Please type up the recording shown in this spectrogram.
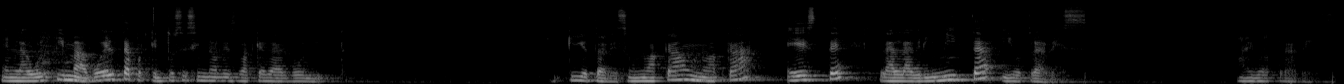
en la última vuelta porque entonces si no les va a quedar bonito. Aquí otra vez, uno acá, uno acá, este, la lagrimita y otra vez. Ahí va otra vez.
